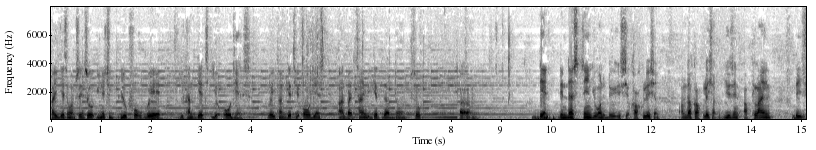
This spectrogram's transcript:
Are you getting what I'm saying? So you need to look for where you can get your audience where you can get your audience and by the time you get that done so um, then the next thing you want to do is your calculation and that calculation using applying the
